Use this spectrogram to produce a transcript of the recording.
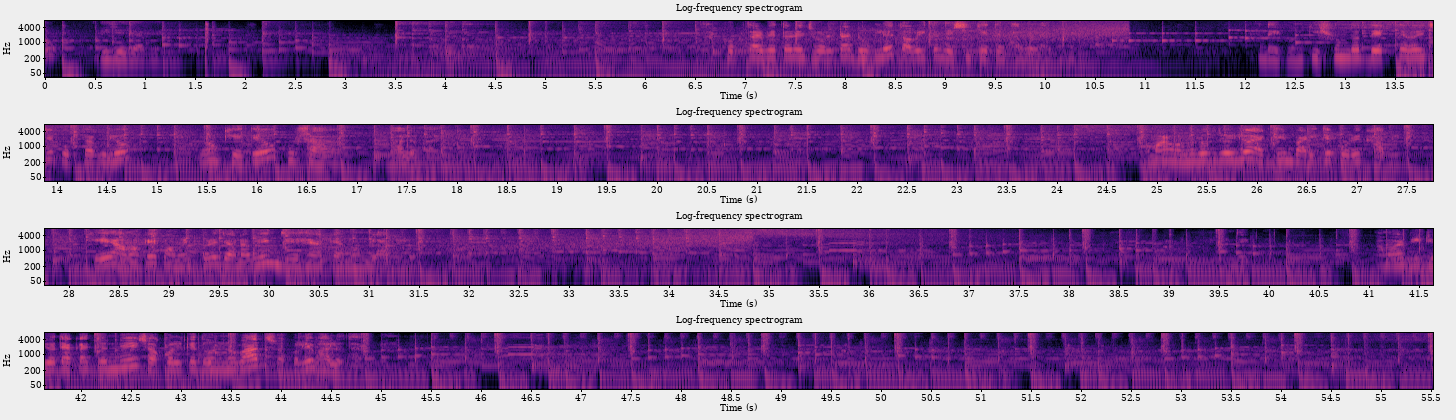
ভিজে যাবে। আর কোপ্তার ভেতরে ঝোলটা ঢুকলে তবেই তো বেশি খেতে ভালো লাগবে। দেখুন কি সুন্দর দেখতে হয়েছে কোপ্তাগুলো এবং খেতেও খুব ভালো হয়। আমার অনুরোধ রইল একদিন বাড়িতে করে খাবে। খেয়ে আমাকে কমেন্ট করে জানাবেন যে হ্যাঁ কেমন লাগল? আমার ভিডিও দেখার জন্যে সকলকে ধন্যবাদ, সকলে ভালো থাকবে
